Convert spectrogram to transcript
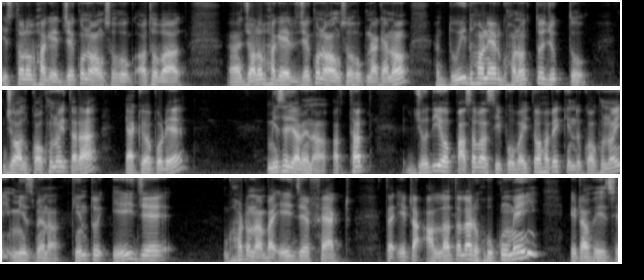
স্থলভাগের যে কোনো অংশ হোক অথবা জলভাগের যে কোনো অংশ হোক না কেন, দুই ধরনের ঘনত্বযুক্ত জল কখনোই তারা একে অপরে মিশে যাবে না। অর্থাৎ যদিও পাশাপাশি প্রবাহিত হবে, কিন্তু কখনোই মিশবে না। কিন্তু এই যে ঘটনা বা এই যে ফ্যাক্ট তা এটা আল্লাহ তালার হুকুমেই এটা হয়েছে।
